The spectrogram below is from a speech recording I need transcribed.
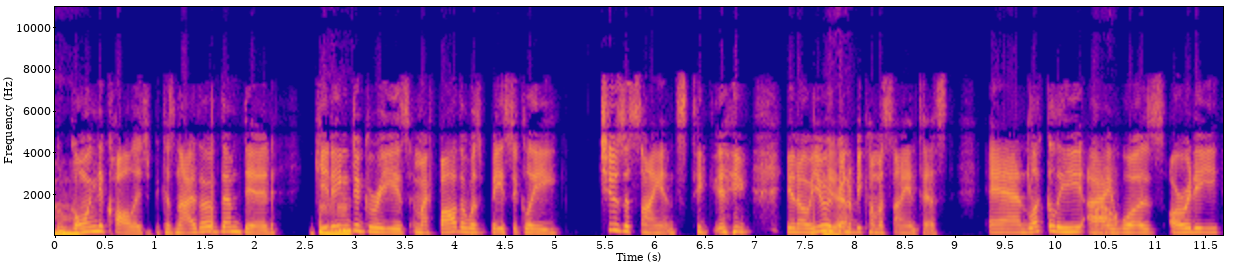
Mhm. going to college because neither of them did, getting degrees, and my father was basically choose a science to, you know, you were Yeah. going to become a scientist. And luckily, I was already,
